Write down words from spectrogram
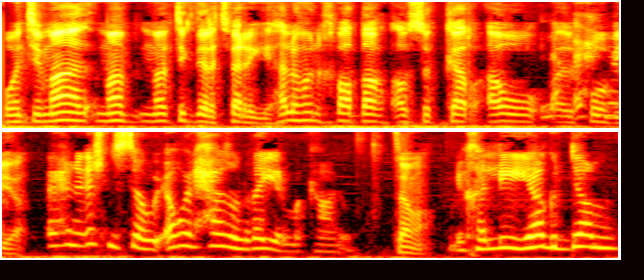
وأنت ما ما ما بتقدر تفرقي هل هو انخفاض ضغط أو سكر أو الفوبيا؟ إحنا إيش نسوي أول حاجة نغير مكانه تمام نخليه يا قدام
